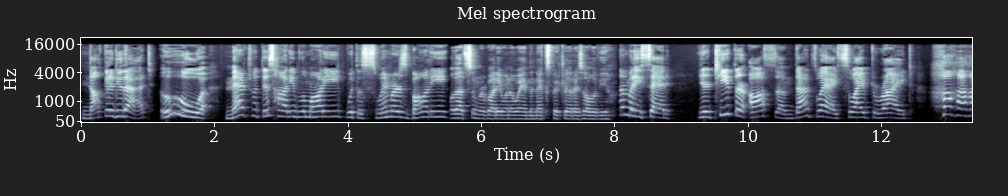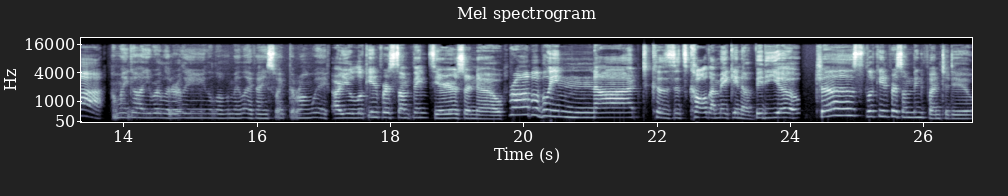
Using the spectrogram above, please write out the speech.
not gonna do that. Ooh, match with this hottie blamati with a swimmer's body. Well, that swimmer body went away in the next picture that I saw of you. Somebody said, your teeth are awesome. That's why I swiped right. Ha ha ha! Oh my god, you were literally the love of my life and I swiped the wrong way. Are you looking for something serious or no? Probably not, because it's called I'm making a video. Just looking for something fun to do.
